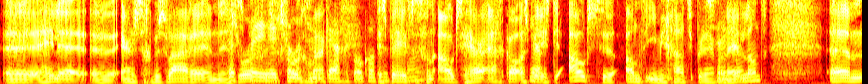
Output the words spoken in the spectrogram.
hele ernstige bezwaren en, zorgen, zorgen maakt. eigenlijk ook altijd SP heeft het van oudsher eigenlijk al. SP Ja. de oudste anti-immigratiepartij van. Nederland. Ehm,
